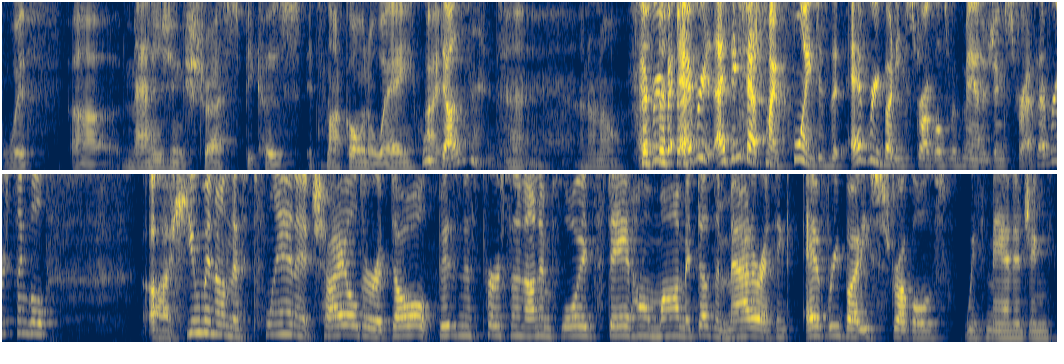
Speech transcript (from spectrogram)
with uh, managing stress because it's not going away. Who I, doesn't? Uh, I don't know. every, every, I think that's my point is that everybody struggles with managing stress. Every single a human on this planet, child or adult, business person, unemployed, stay at home mom, it doesn't matter. I think everybody struggles with managing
